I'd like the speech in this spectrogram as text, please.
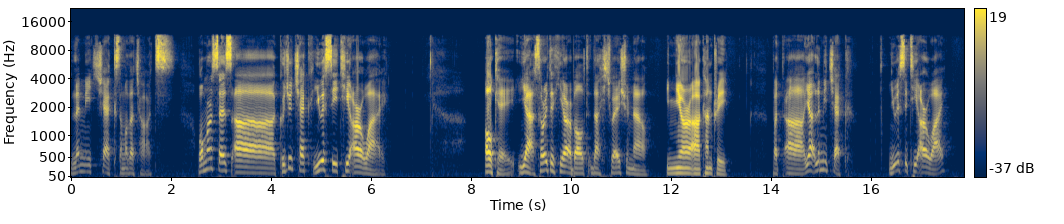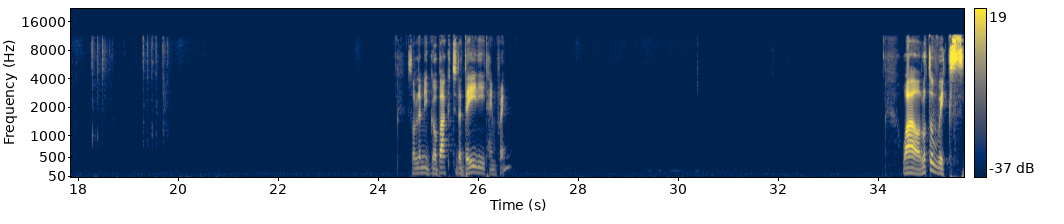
Let me check some other charts. Omar says, uh, could you check USD TRY? Okay, yeah, sorry to hear about the situation now in your uh, country. But uh, yeah, let me check. USD TRY. So let me go back to the daily time frame. Wow, a lot of wicks.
